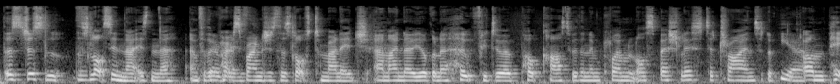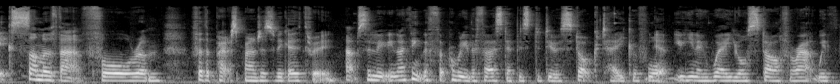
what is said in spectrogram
there's just there's lots in that, isn't there? And for the there practice is. managers, there's lots to manage. And I know you're going to hopefully do a podcast with an employment law specialist to try and sort of yeah. unpick some of that for um, for the practice managers as we go through. Absolutely, and I think the, probably the first step is to do a stock take of what yeah. you, you know where your staff are at with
